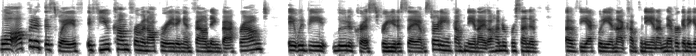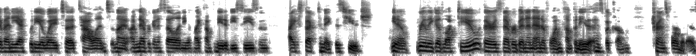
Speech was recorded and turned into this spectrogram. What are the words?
Well, I'll put it this way if, if you come from an operating and founding background, it would be ludicrous for you to say, I'm starting a company and I have 100% of of the equity in that company and i'm never going to give any equity away to talent and I, i'm never going to sell any of my company to vcs and i expect to make this huge you know, really good luck to you. There has never been an N of one company that has become transformative.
